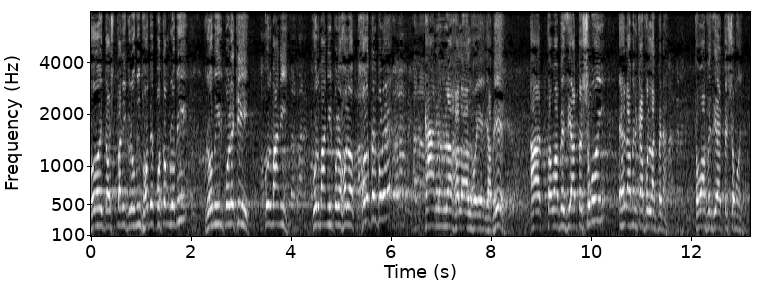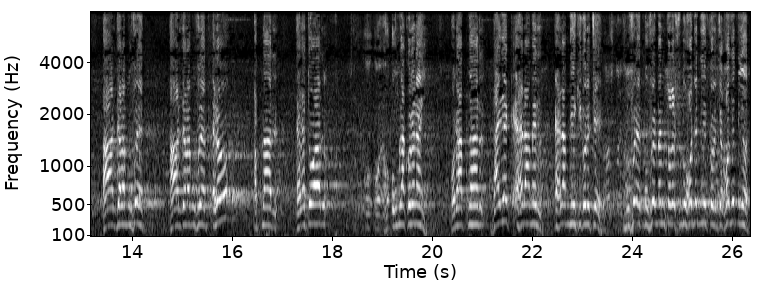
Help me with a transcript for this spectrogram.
ওই দশ তারিখ রমি হবে, প্রথম রমি রমির পরে কি? কোরবানি। কোরবানির পরে হলক হলকের পরে কারেনরা হালাল হয়ে যাবে। আর তওয়াফে জিয়ারতের সময় এহরামের কাপড় লাগবে না। তওয়াফে জিয়ারতের সময়। আর যারা মুফরেদ আর যারা মুফরেদ এরাও আপনার, এরা তো আর উমরা করে নাই। ওরা আপনার ডাইরেক্ট এহরামের, এহরাম দিয়ে কি করেছে? মুফরেদ মুফরেদ মানে তারা শুধু হজের নিয়ত করেছে, হজের নিয়ত।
